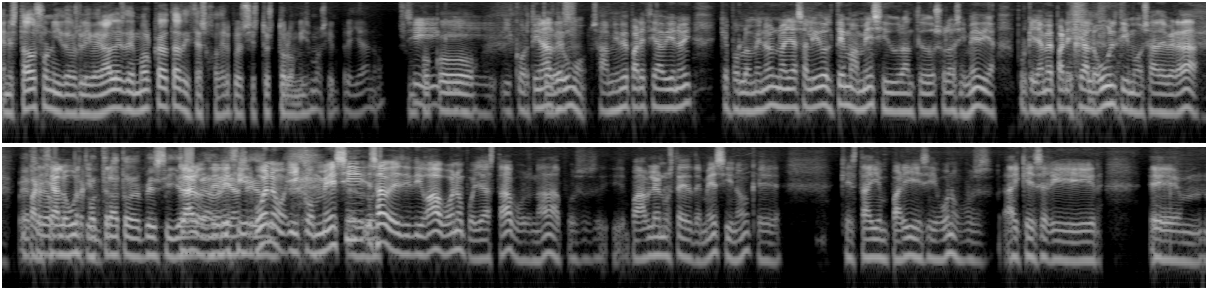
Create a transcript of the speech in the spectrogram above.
en Estados Unidos, liberales, demócratas, dices, joder, pero si esto es todo lo mismo siempre ya, ¿no? sí, y, cortinas de humo. O sea, a mí me parecía bien hoy que por lo menos no haya salido el tema Messi durante dos horas y media, porque ya me parecía lo último, o sea, de verdad, me parecía lo último. contrato de Messi ya Claro, de decir, bueno, y con Messi, ¿sabes? Y digo, ah, bueno, pues ya está, pues nada, pues hablen ustedes de Messi, ¿no? Que, que está ahí en París y bueno, pues hay que seguir Em,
